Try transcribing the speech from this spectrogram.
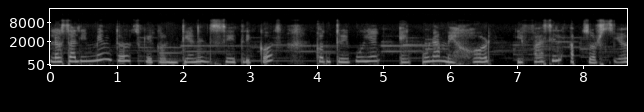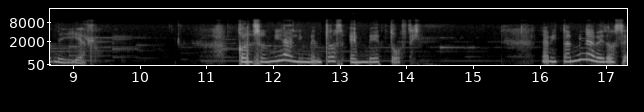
Los alimentos que contienen cítricos contribuyen en una mejor y fácil absorción de hierro. Consumir alimentos en B12. La vitamina B12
